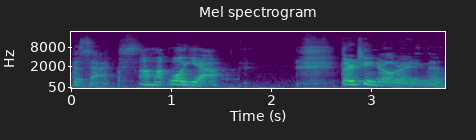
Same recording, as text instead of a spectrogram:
the sex. Uh huh. Well, yeah. 13 year old writing this.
